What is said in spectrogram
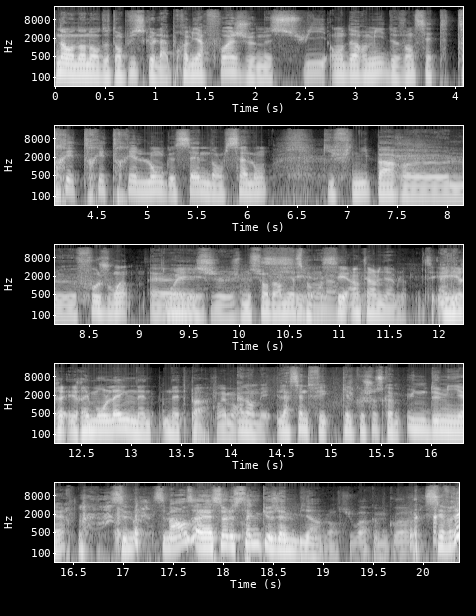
Non, non, non. D'autant plus que la première fois, je me suis endormi devant cette très, très, très longue scène dans le salon qui finit par euh, le faux joint. Euh, Ouais. je, je me suis endormi à ce C'est- moment-là. C'est interminable. Et Ray- Raymond Lane n'aide- pas, vraiment. Ah non, mais la scène fait quelque chose comme une demi-heure. C'est ma- c'est marrant, c'est la seule scène que j'aime bien. Alors tu vois, comme quoi. C'est vrai?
